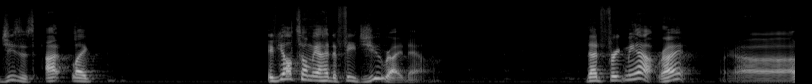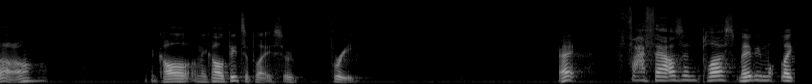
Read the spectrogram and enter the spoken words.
Jesus, I, like, if y'all told me I had to feed you right now, that'd freak me out, right? Like, uh, I don't know. Call, let me call a pizza place or three. Right? 5,000 plus, maybe more. Like,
